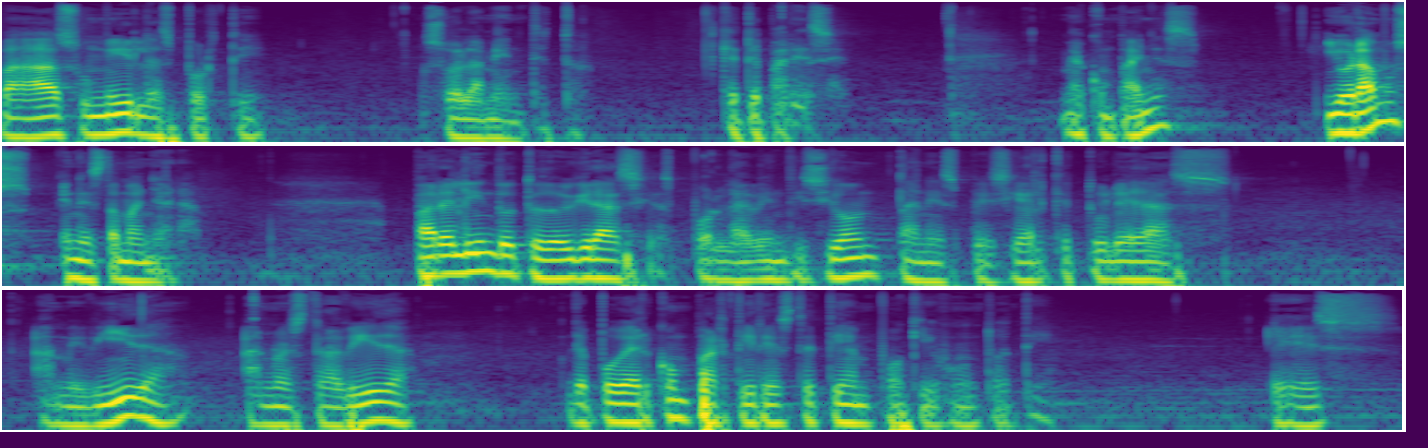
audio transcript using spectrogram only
va a asumirlas por ti, solamente tú. ¿Qué te parece? ¿Me acompañas? Y oramos en esta mañana. Padre lindo, te doy gracias por la bendición tan especial que tú le das a mi vida, a nuestra vida, de poder compartir este tiempo aquí junto a ti. Es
